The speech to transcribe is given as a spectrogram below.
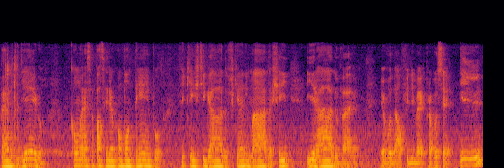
Pergunta, Diego, como é essa parceria com o Bom Tempo? Fiquei instigado, fiquei animado, achei irado, velho. Eu vou dar o feedback para você. E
